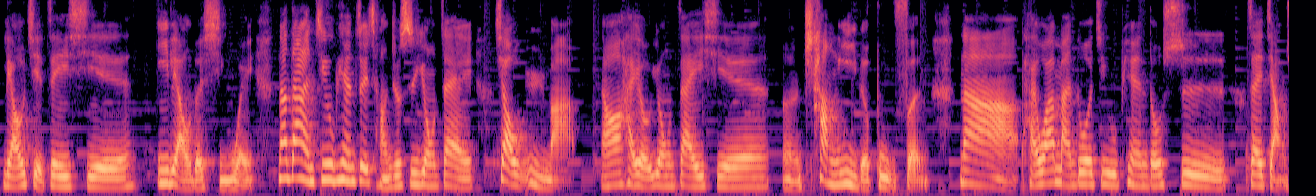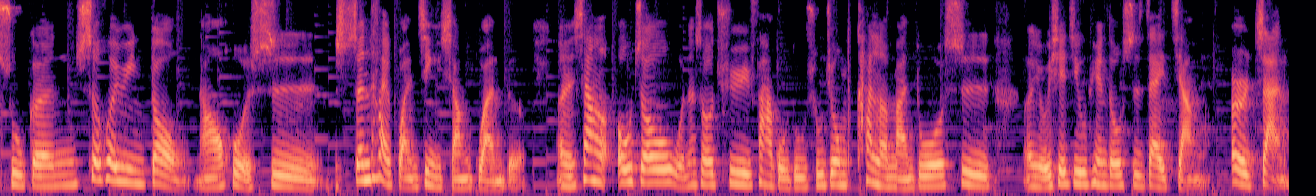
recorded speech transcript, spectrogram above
了解这一些医疗的行为。那当然，纪录片最常就是用在教育嘛。然后还有用在一些嗯倡议的部分。那台湾蛮多纪录片都是在讲述跟社会运动，然后或者是生态环境相关的。嗯，像欧洲，我那时候去法国读书，就看了蛮多是，嗯，有一些纪录片都是在讲二战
